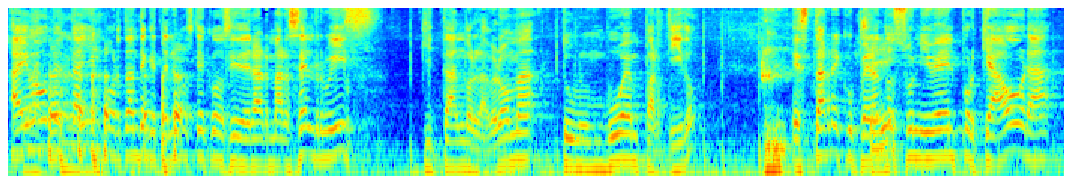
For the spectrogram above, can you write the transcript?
ahí va un detalle importante que tenemos que considerar. Marcel Ruiz, quitando la broma, tuvo un buen partido. Está recuperando Sí. su nivel porque ahora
